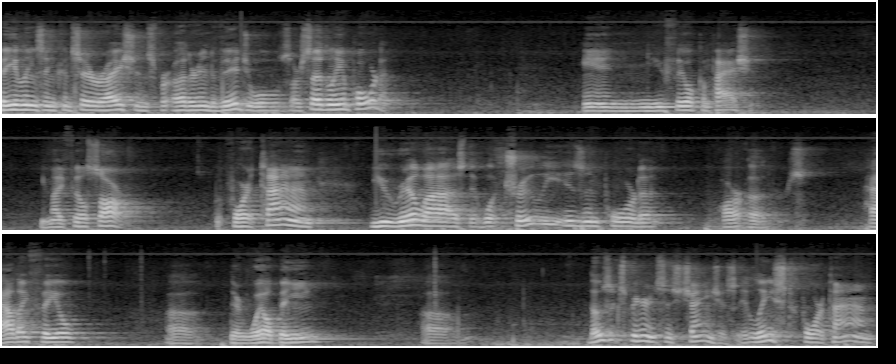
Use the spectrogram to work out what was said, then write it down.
feelings and considerations for other individuals are suddenly important. And you feel compassion. You may feel sorrow. But for a time, you realize that what truly is important are others. How they feel, uh, their well being, uh, those experiences change us, at least for a time.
